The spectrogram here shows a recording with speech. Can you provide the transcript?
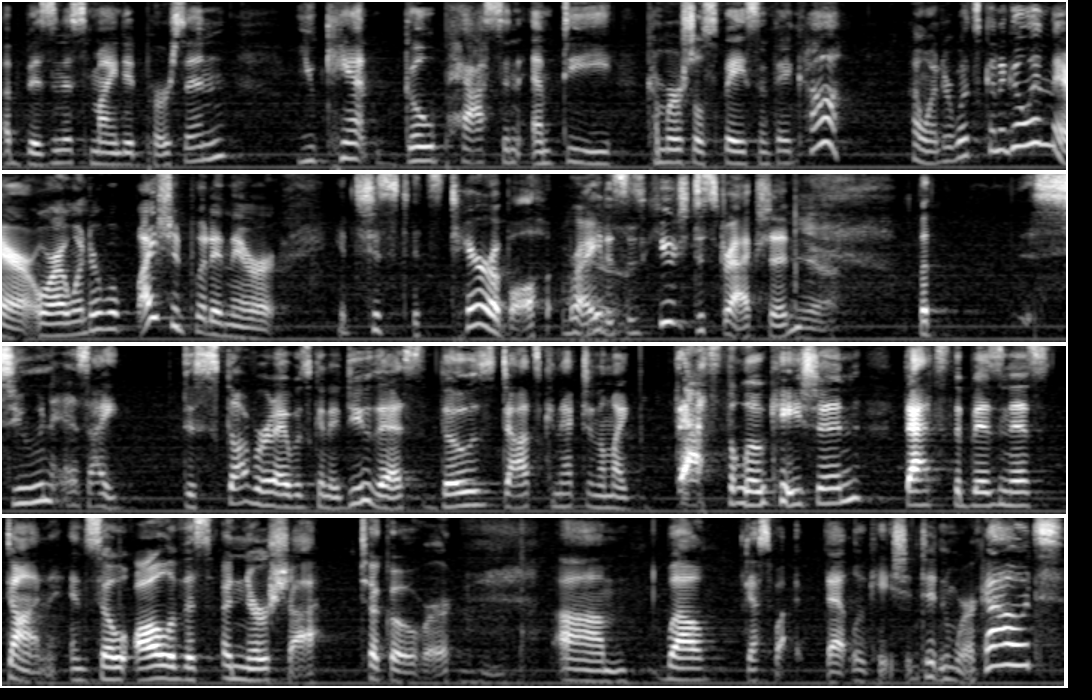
a business minded person. You can't go past an empty commercial space and think, huh, I wonder what's going to go in there, or I wonder what I should put in there. It's just, it's terrible, right? It's this huge distraction. Yeah. But as soon as I discovered I was going to do this, those dots connected. I'm like, that's the location, that's the business, done. And so all of this inertia took over. Um, well, guess what? That location didn't work out.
